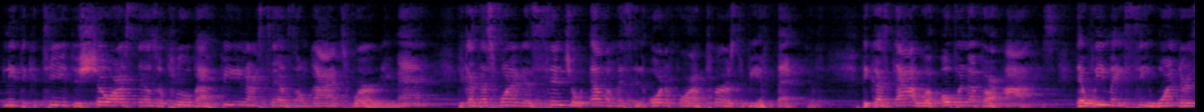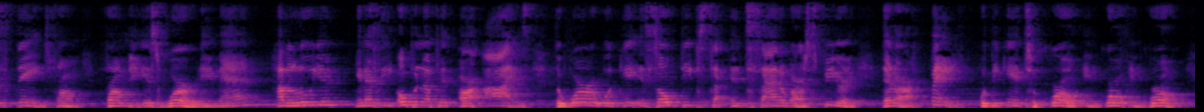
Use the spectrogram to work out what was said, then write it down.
We need to continue to show ourselves approved by feeding ourselves on God's word, amen because that's one of the essential elements in order for our prayers to be effective. Because God will open up our eyes that we may see wondrous things from, from his word. Amen. Hallelujah. And as he open up our eyes, the word will get so deep inside of our spirit that our faith will begin to grow and grow and grow.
